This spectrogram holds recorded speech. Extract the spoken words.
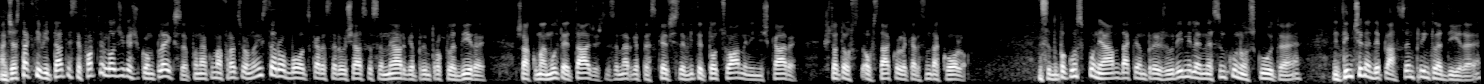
Această activitate este foarte logică și complexă. Până acum, fraților, nu există roboți care să reușească să meargă printr-o clădire și cu mai multe etaje, știi, să meargă pe scări și să evite toți oamenii în mișcare și toate obstacolele care sunt acolo. Însă, după cum spuneam, dacă împrejurimile ne sunt cunoscute, în timp ce ne deplasăm prin clădire,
